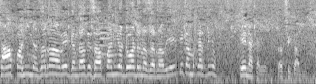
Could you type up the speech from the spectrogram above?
ਸਾਫ਼ ਪਾਣੀ ਨਜ਼ਰ ਨਾ ਆਵੇ, ਗੰਦਾ ਤੇ ਸਾਫ਼ ਪਾਣੀ ਅੱਡੋ ਅੱਡ ਨਜ਼ਰ ਨਾ ਆਵੇ, ਇਹ ਤੇ ਕੰਮ ਕਰਦੇ ਹੋ। ਇਹ ਨਾ ਕਰਿਓ ਸਤਿ ਸ਼੍ਰੀ ਅਕਾਲ ਜੀ।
